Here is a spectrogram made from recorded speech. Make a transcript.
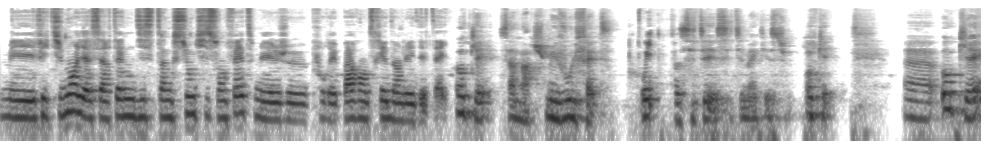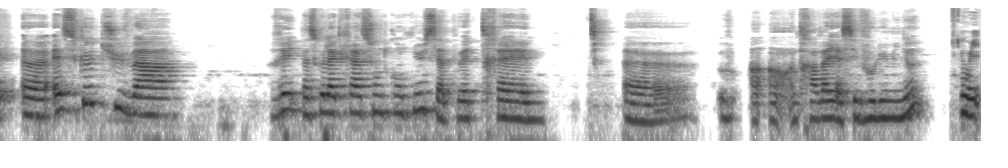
Mais effectivement, il y a certaines distinctions qui sont faites, mais je pourrais pas rentrer dans les détails. Ok, ça marche. Mais vous le faites. Oui. Ça, c'était c'était ma question. Ok. Euh, ok. Euh, Est-ce que tu vas ré- parce que la création de contenu, ça peut être très euh, un, travail assez volumineux. Oui.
